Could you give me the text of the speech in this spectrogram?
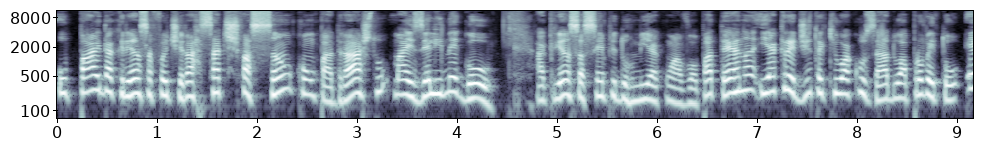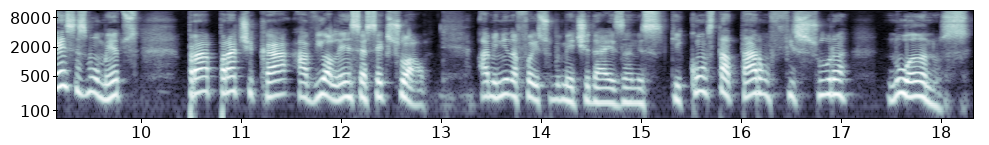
o pai da criança foi tirar satisfação com o padrasto, mas ele negou. A criança sempre dormia com a avó paterna e acredita que o acusado aproveitou esses momentos para praticar a violência sexual. A menina foi submetida a exames que constataram fissura no ânus.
